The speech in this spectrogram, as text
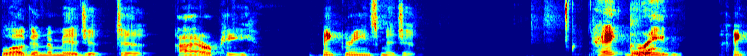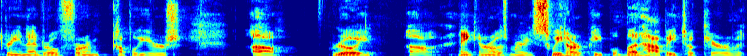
lugging the midget to IRP, Hank Green's midget. Hank Or- Green. Hank Green, I drove for him a couple years. Uh really uh Hank and Rosemary, sweetheart people. Bud Hoppy took care of it.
